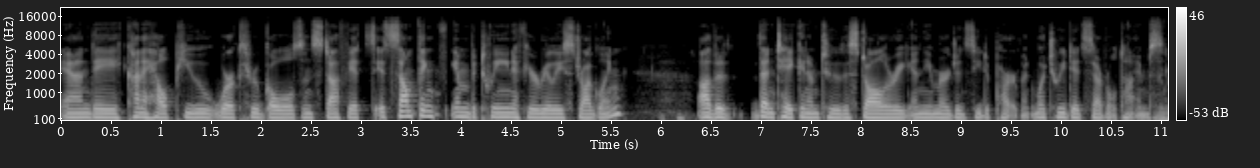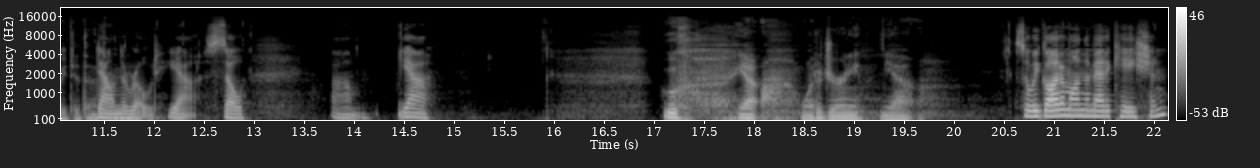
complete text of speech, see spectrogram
and they kind of help you work through goals and stuff it's it's something in between if you're really struggling other than taking them to the stollery and the emergency department which we did several times we did that, down the road yeah so um, yeah Ooh, yeah. What a journey. Yeah. So we got him on the medication,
